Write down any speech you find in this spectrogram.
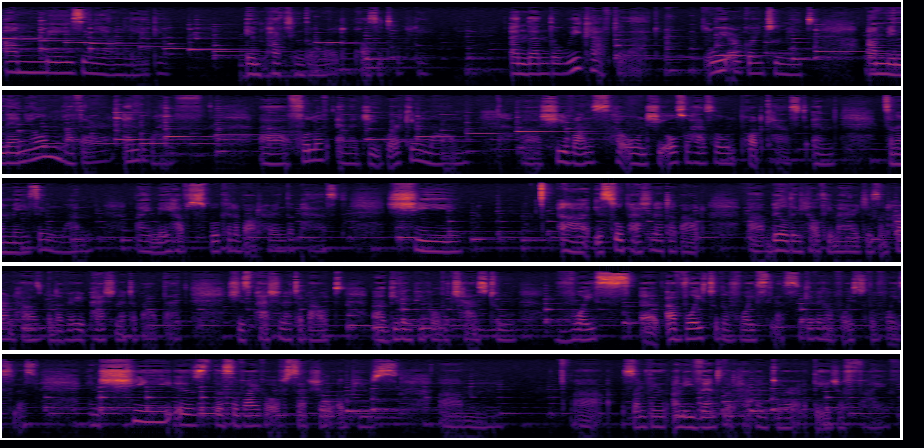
Amazing young lady, impacting the world positively. And then the week after that, we are going to meet a millennial mother and wife, uh, full of energy, working mom. Uh, she runs her own, she also has her own podcast, and it's an amazing one. I may have spoken about her in the past. She uh, is so passionate about uh, building healthy marriages, and her and her husband are very passionate about that. She's passionate about uh, giving people the chance to voice uh, a voice to the voiceless, giving a voice to the voiceless. And she is the survivor of sexual abuse, um, uh, something, an event that happened to her at the age of five.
